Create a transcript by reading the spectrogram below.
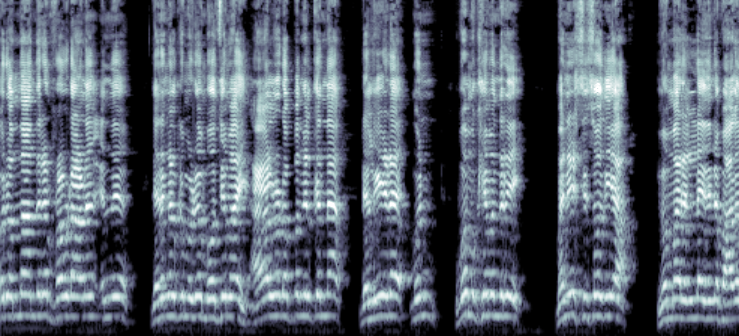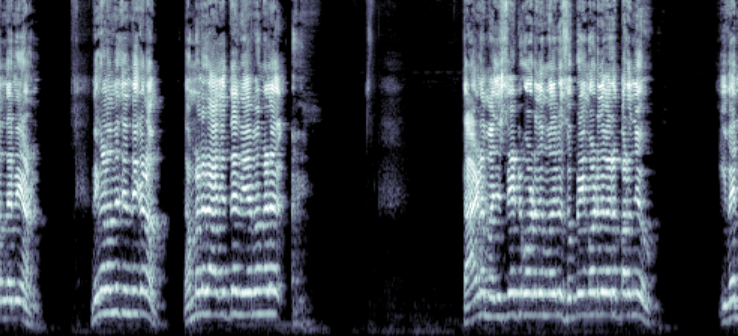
ഒരു ഒന്നാം തരം ഫ്രൗഡാണ് എന്ന് ജനങ്ങൾക്ക് മുഴുവൻ ബോധ്യമായി. അയാളോടൊപ്പം നിൽക്കുന്ന ഡൽഹിയുടെ മുൻ ഉപമുഖ്യമന്ത്രി മനീഷ് സിസോദിയ ഇവന്മാരെല്ലാം ഇതിന്റെ ഭാഗം തന്നെയാണ്. നിങ്ങളൊന്ന് ചിന്തിക്കണം. നമ്മുടെ രാജ്യത്തെ നിയമങ്ങൾ താഴെ മജിസ്ട്രേറ്റ് കോടതി മുതൽ സുപ്രീം കോടതി വരെ പറഞ്ഞു. ഇവൻ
